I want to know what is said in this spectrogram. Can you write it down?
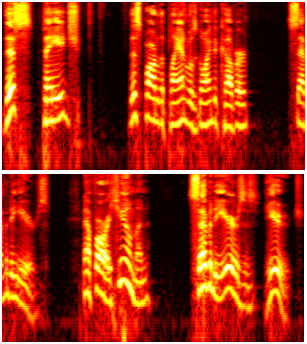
This page, this part of the plan was going to cover 70 years. Now, for a human, 70 years is huge.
